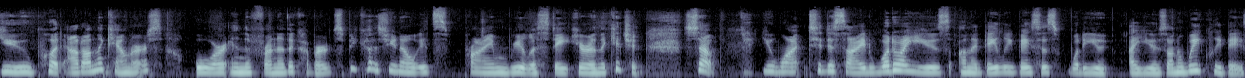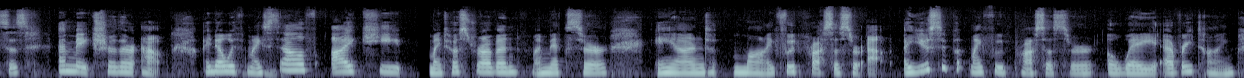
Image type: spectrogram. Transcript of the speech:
you put out on the counters or in the front of the cupboards because you know it's prime real estate here in the kitchen. So you want to decide what do I use on a daily basis? What do you I use on a weekly basis? And make sure they're out. I know with myself, I keep my toaster oven, my mixer, and my food processor out. I used to put my food processor away every time,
